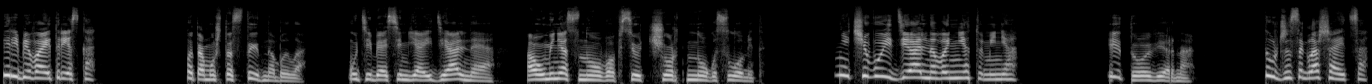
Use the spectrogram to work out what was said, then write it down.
Перебивает резко. Потому что стыдно было. У тебя семья идеальная, а у меня снова все черт ногу сломит. Ничего идеального нет у меня. И то верно. Тут же соглашается.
